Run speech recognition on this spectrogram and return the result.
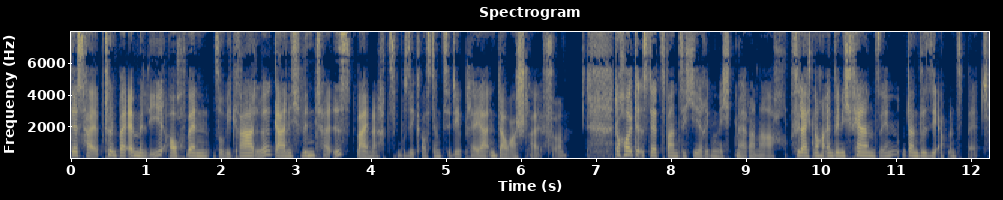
Deshalb tönt bei Emily, auch wenn, so wie gerade, gar nicht Winter ist, Weihnachtsmusik aus dem CD-Player in Dauerschleife. Doch heute ist der 20-Jährigen nicht mehr danach. Vielleicht noch ein wenig Fernsehen dann will sie ab ins Bett.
